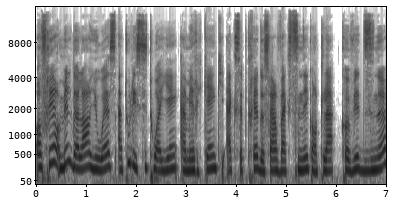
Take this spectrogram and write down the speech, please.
offrir 1000 dollars US à tous les citoyens américains qui accepteraient de se faire vacciner contre la COVID-19.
